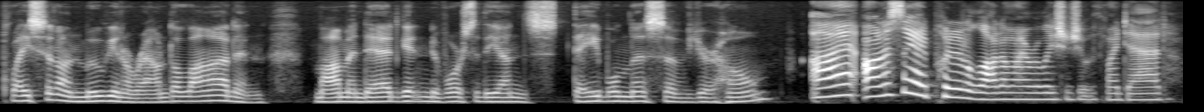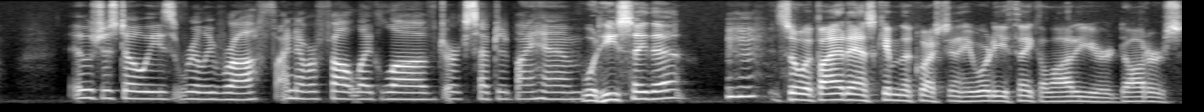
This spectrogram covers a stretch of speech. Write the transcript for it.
place it on moving around a lot and mom and dad getting divorced, or the unstableness of your home? I honestly, I put it a lot on my relationship with my dad. It was just always really rough. I never felt like loved or accepted by him. Would he say that? Mm-hmm. So if I had asked him the question, hey, where do you think a lot of your daughter's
